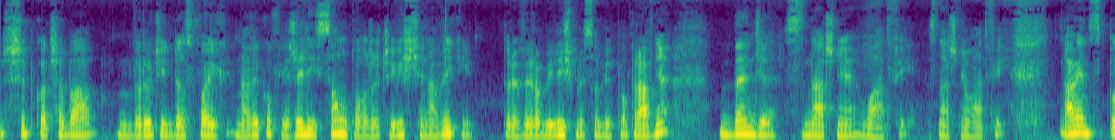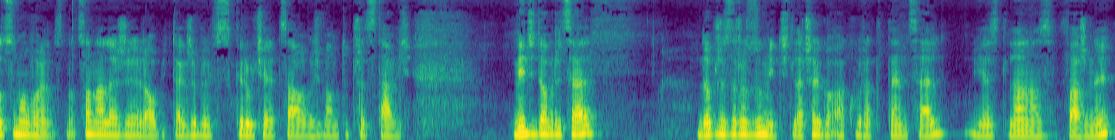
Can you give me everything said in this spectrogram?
e, szybko trzeba wrócić do swoich nawyków, jeżeli są to rzeczywiście nawyki, które wyrobiliśmy sobie poprawnie, będzie znacznie łatwiej, znacznie łatwiej. A więc podsumowując, no co należy robić, tak żeby w skrócie całość Wam tu przedstawić. Mieć dobry cel, dobrze zrozumieć, dlaczego akurat ten cel jest dla nas ważny,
